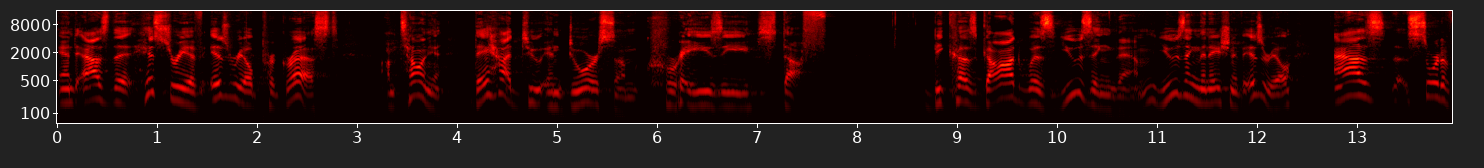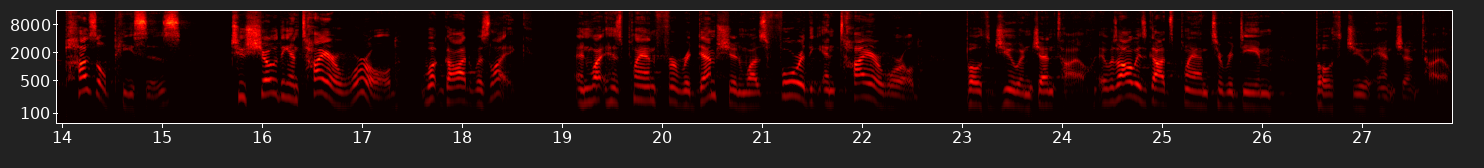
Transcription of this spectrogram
And as the history of Israel progressed, I'm telling you, they had to endure some crazy stuff because God was using them, using the nation of Israel, as sort of puzzle pieces to show the entire world what God was like and what his plan for redemption was for the entire world, both Jew and Gentile. It was always God's plan to redeem both Jew and Gentile.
